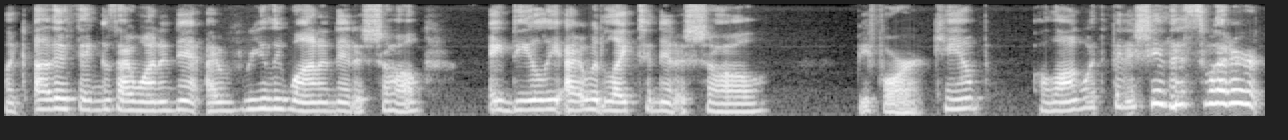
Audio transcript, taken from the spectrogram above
like other things I want to knit. I really want to knit a shawl. Ideally, I would like to knit a shawl before camp along with finishing this sweater.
